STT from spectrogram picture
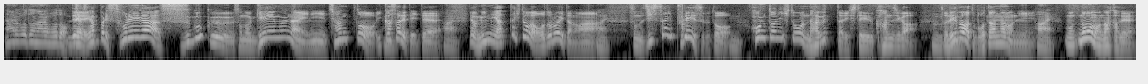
なるほどなるほど。でやっぱりそれがすごくそのゲーム内にちゃんと生かされていて、はい。やっぱみんなやった人が驚いたのは、はいその実際にプレイすると、うん。本当に人を殴ったりしている感じが、うん。そうレバーとボタンなのに、はい。もう脳の中で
